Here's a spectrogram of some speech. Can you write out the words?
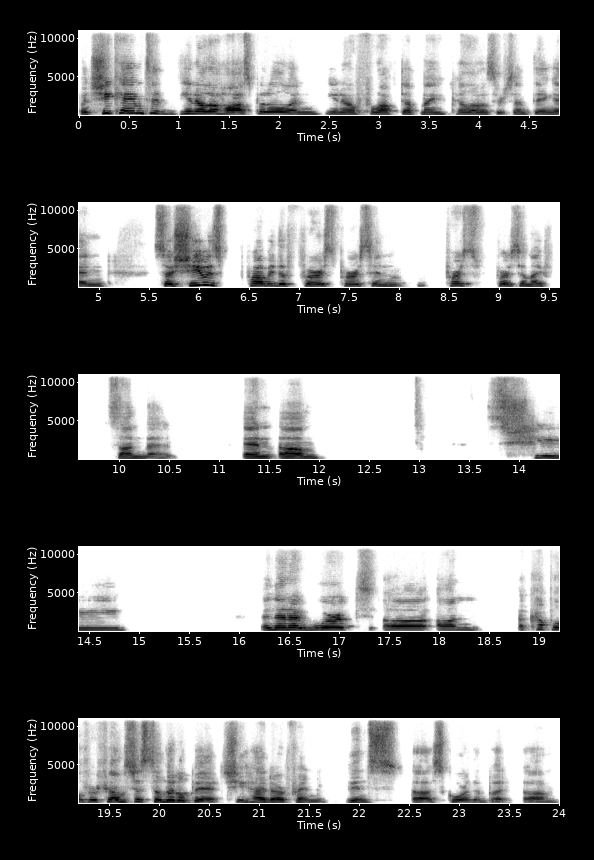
but she came to you know the hospital and you know fluffed up my pillows or something, and so she was probably the first person first person my son met, and um she and then I worked uh, on a couple of her films, just a little bit. She had our friend Vince uh, score them, but um,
